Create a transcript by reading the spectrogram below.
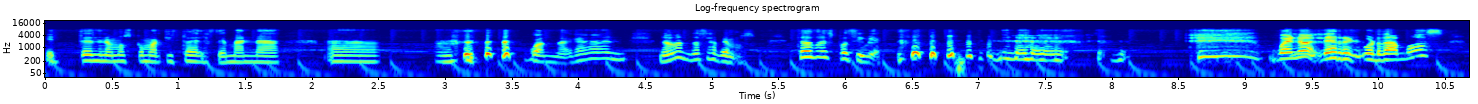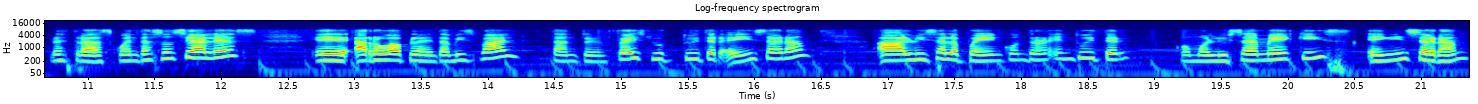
Y tendremos como artista de la semana a Juan Magán. No, no sabemos. Todo es posible. Bueno, les recordamos nuestras cuentas sociales, eh, arroba Planeta Bisbal, tanto en Facebook, Twitter e Instagram. A Luisa la pueden encontrar en Twitter como Luisa MX, en Instagram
